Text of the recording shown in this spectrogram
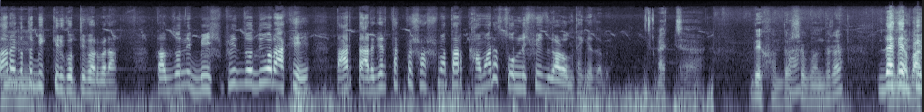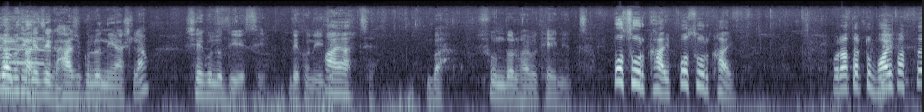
তার আগে তো বিক্রি করতে পারবে না। তার জন্য বিশ পিস যদিও রাখে তার টার্গেট থাকবে সবসময় তার খামারে চল্লিশ পিস গাড়ল থেকে যাবে। আচ্ছা। দেখুন দর্শক বন্ধুরা দেখেন কীভাবে থেকে যে ঘাসগুলো নিয়ে আসলাম সেগুলো দিয়েছি। দেখুন এই আছে বাহ সুন্দরভাবে খেয়ে নিচ্ছে। প্রচুর খায় প্রচুর খায় ওরা তো একটু ভয় পাচ্ছে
